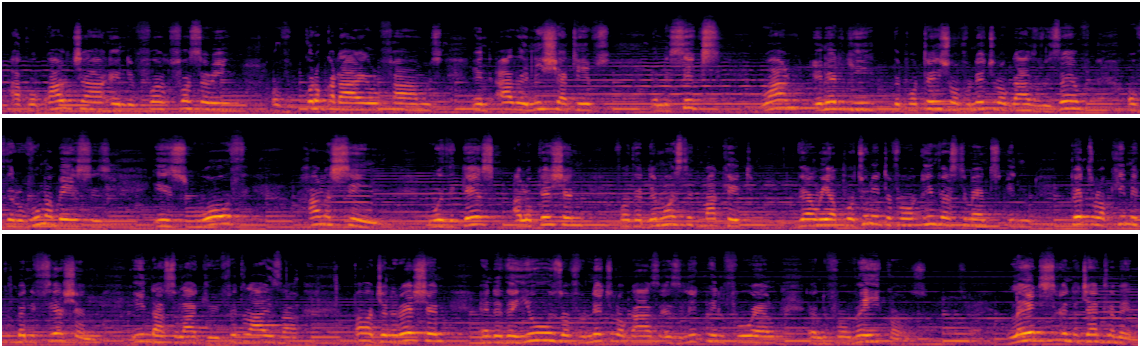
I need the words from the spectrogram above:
aquaculture and the fostering of crocodile farms and other initiatives. And the sixth, one energy, the potential of natural gas reserve of the Rovuma basin is worth harnessing with gas allocation for the domestic market. There will be opportunity for investment in petrochemical beneficiation industries like fertilizer, power generation, and the use of natural gas as liquid fuel and for vehicles. Ladies and gentlemen,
